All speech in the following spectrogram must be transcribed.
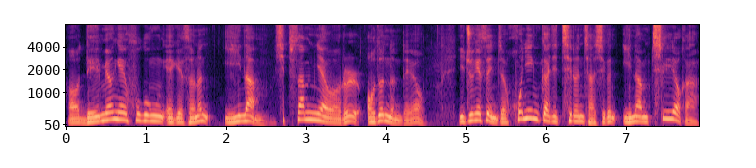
어, 네 명의 후궁에게서는 이남 13녀를 얻었는데요. 이 중에서 이제 혼인까지 치른 자식은 이남 7녀가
